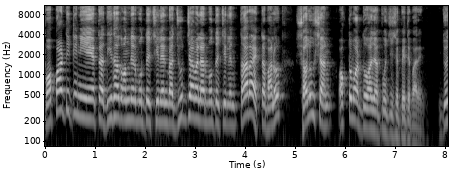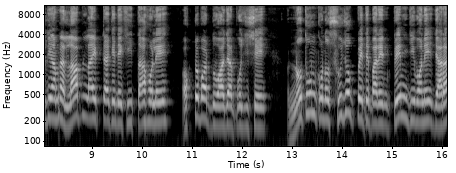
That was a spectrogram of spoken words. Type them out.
প্রপার্টিকে নিয়ে একটা দ্বিধাদ্বন্দ্বের মধ্যে ছিলেন বা ঝুটঝামেলার মধ্যে ছিলেন, তারা একটা ভালো সলিউশন অক্টোবর দু হাজার পঁচিশে পেতে পারেন। যদি আমরা লাভ লাইফটাকে দেখি, তাহলে অক্টোবর দু হাজার পঁচিশে নতুন কোনো সুযোগ পেতে পারেন প্রেম জীবনে যারা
